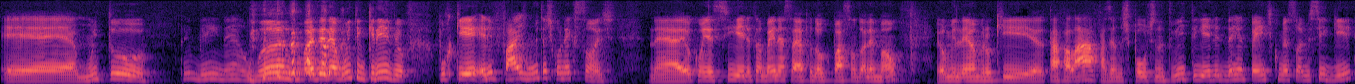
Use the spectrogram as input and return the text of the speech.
é muito também, né, humano, mas ele é muito incrível porque ele faz muitas conexões, né? Eu conheci ele também nessa época da ocupação do alemão. Eu me lembro que eu tava lá fazendo os posts no Twitter e ele de repente começou a me seguir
